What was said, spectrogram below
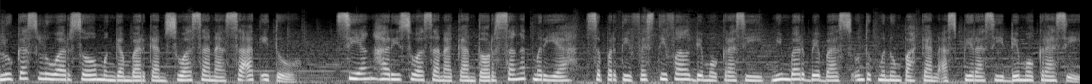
Lukas Luarso menggambarkan suasana saat itu. Siang hari suasana kantor sangat meriah, seperti festival demokrasi, mimbar bebas untuk menumpahkan aspirasi demokrasi.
